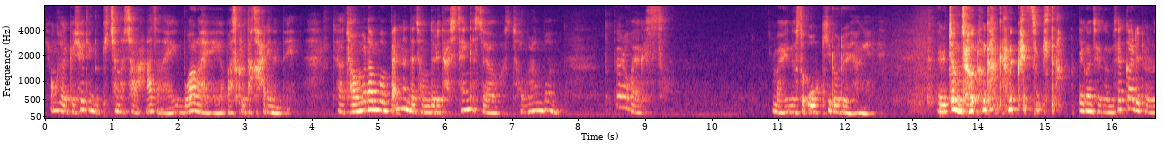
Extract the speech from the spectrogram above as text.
평소에 이렇게 쉐딩도 귀찮아서 잘 안 하잖아요. 뭐하러 해? 마스크로 다 가리는데. 제가 점을 한 번 뺐는데 점들이 다시 생겼어요. 그래서 점을 한 번 또 빼러 가야겠어. 마이너스 5kg를 향해 열정적으로 깎아놓고 있습니다. 이건 지금 색깔이 별로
